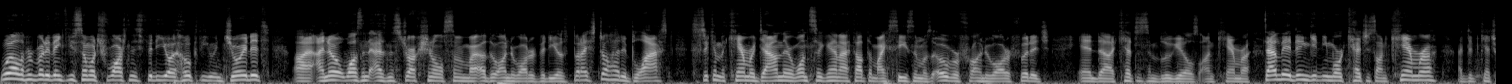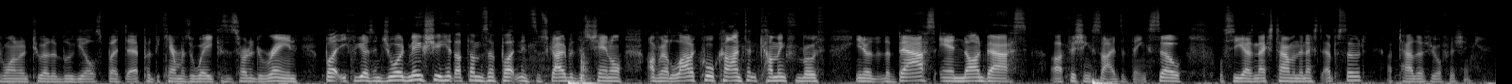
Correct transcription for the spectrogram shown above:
Well, everybody, thank you so much for watching this video. I hope that you enjoyed it. Uh, I know it wasn't as instructional as some of my other underwater videos, but I still had a blast sticking the camera down there. Once again, I thought that my season was over for underwater footage and uh, catching some bluegills on camera. Sadly, I didn't get any more catches on camera. I did catch one or two other bluegills, but I uh, put the cameras away because it started to rain. But if you guys enjoyed, make sure you hit that thumbs up button and subscribe to this channel. I've got a lot of cool content coming from both, you know, the bass and non-bass uh, fishing sides of things. So we'll see you guys next time on the next episode of Tyler's Reel Fishing.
